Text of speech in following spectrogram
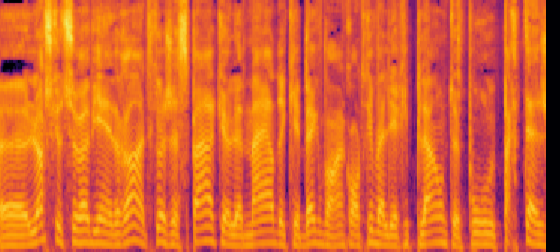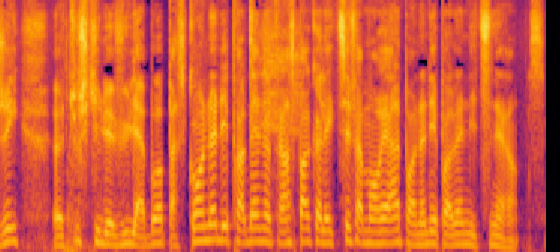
Euh, lorsque tu reviendras, en tout cas, j'espère que le maire de Québec va rencontrer Valérie Plante pour partager euh, tout ce qu'il a vu là-bas, parce qu'on a des problèmes de transport collectif à Montréal, puis on a des problèmes d'itinérance.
